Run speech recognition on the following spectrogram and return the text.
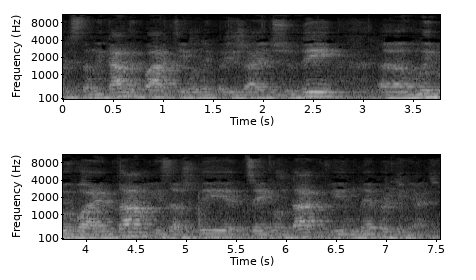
представниками партії. Вони приїжджають сюди. Е, Ми буваємо там і завжди цей контакт він не припиняється.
